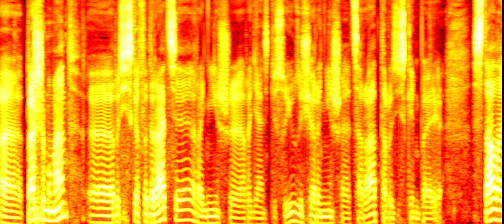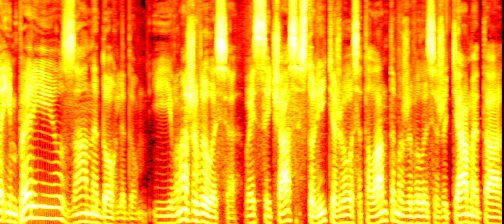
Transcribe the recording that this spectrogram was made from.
Е, перший момент е, Російська Федерація раніше Радянський Союз, ще раніше Царат та Російська імперія стала імперією за недоглядом, і вона живилася весь цей час, століття, живилася талантами, живилася життями та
